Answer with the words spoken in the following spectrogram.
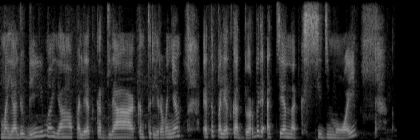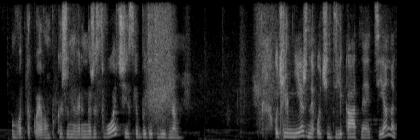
Моя любимая палетка для контурирования. Это палетка от Burberry, оттенок седьмой. Вот такой я вам покажу, наверное, даже сводч, если будет видно. Очень нежный, очень деликатный оттенок,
